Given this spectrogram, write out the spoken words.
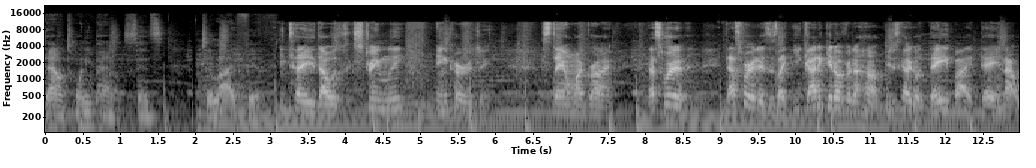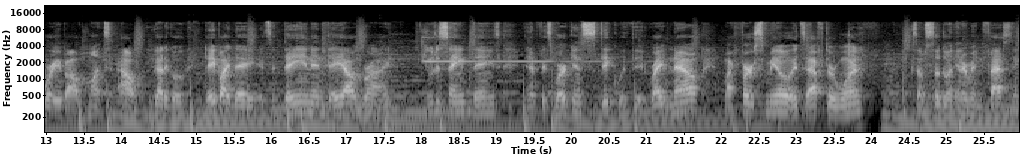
Down 20 pounds since July 5th. Let tell you, that was extremely encouraging. Stay on my grind. That's where. That's where it is. It's like you gotta get over the hump. You just gotta go day by day and not worry about months out. You gotta go day by day. It's a day in and day out grind. Do the same things, and if it's working, stick with it. Right now, my first meal, it's after one, because I'm still doing intermittent fasting.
